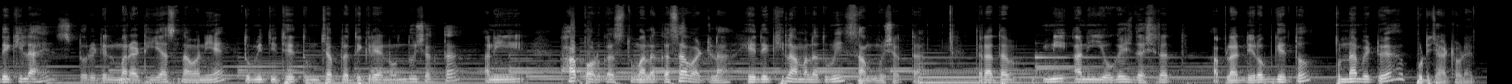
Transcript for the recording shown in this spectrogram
देखील आहे स्टोरी टेल मराठी याच नावाने आहे. तुम्ही तिथे तुमच्या प्रतिक्रिया नोंदवू शकता आणि हा पॉडकास्ट तुम्हाला कसा वाटला हे देखील आम्हाला तुम्ही सांगू शकता. तर आता मी आणि योगेश दशरथ आपला निरोप घेतो. पुन्हा भेटूया पुढच्या आठवड्यात.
